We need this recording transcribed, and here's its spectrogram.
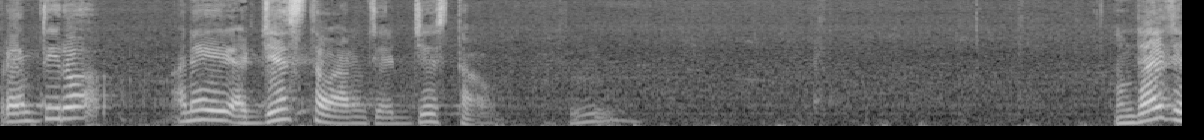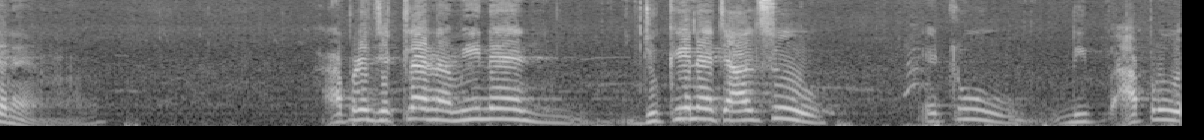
પ્રેમથી રહો અને એડજસ્ટ થવાનું છે એડજસ્ટ થાવ સમજાય છે ને? આપણે જેટલા નમીને ઝૂકીને ચાલશું, એટલું ડીપ, આપણું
